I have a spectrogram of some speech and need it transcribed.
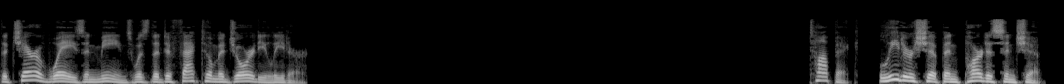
the chair of Ways and Means was the de facto Majority Leader. Leadership and partisanship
